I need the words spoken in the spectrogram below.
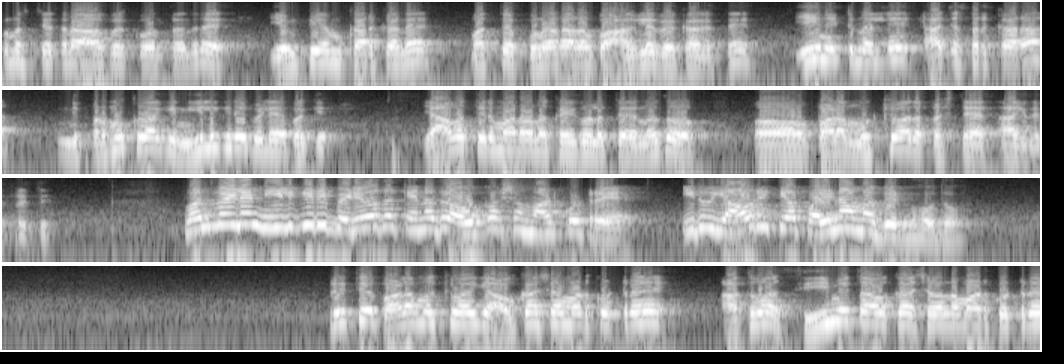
ಪುನಶ್ಚೇತನ ಆಗ್ಬೇಕು ಅಂತಂದ್ರೆ ಎಂ ಪಿ ಎಂ ಕಾರ್ಖಾನೆ ಮತ್ತೆ ಪುನರಾರಂಭ ಆಗ್ಲೇಬೇಕಾಗತ್ತೆ. ಈ ನಿಟ್ಟಿನಲ್ಲಿ ರಾಜ್ಯ ಸರ್ಕಾರ ಪ್ರಮುಖವಾಗಿ ನೀಲಗಿರಿ ಬೆಳೆಯ ಬಗ್ಗೆ ಯಾವ ತೀರ್ಮಾನವನ್ನು ಕೈಗೊಳ್ಳುತ್ತೆ ಅನ್ನೋದು ಬಹಳ ಮುಖ್ಯವಾದ ಪ್ರಶ್ನೆ ಆಗಿದೆ ಪ್ರೀತಿ. ಒಂದ್ ವೇಳೆ ನೀಲಗಿರಿ ಬೆಳೆಯೋದಕ್ಕೆ ಏನಾದ್ರೂ ಅವಕಾಶ ಮಾಡಿಕೊಟ್ರೆ ಇದು ಯಾವ ರೀತಿಯ ಪರಿಣಾಮ ಬೀರಬಹುದು? ಪ್ರೀತಿ ಬಹಳ ಮುಖ್ಯವಾಗಿ ಅವಕಾಶ ಮಾಡಿಕೊಟ್ರೆ ಅಥವಾ ಸೀಮಿತ ಅವಕಾಶವನ್ನು ಮಾಡಿಕೊಟ್ರೆ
